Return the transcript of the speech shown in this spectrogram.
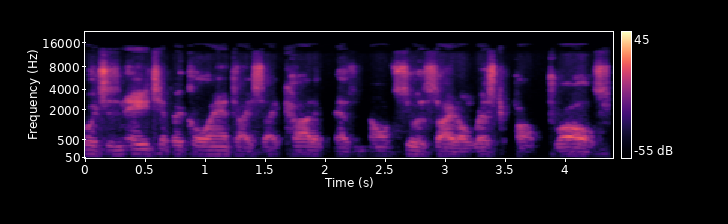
which is an atypical antipsychotic that has a known suicidal risk upon withdrawals.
